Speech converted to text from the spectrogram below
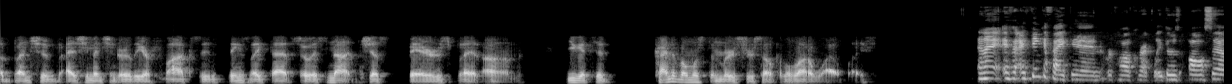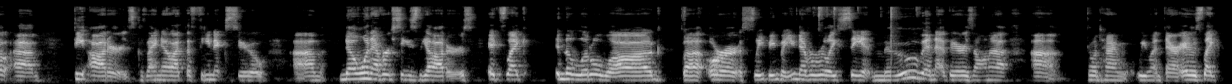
a bunch of, as you mentioned earlier, foxes, things like that. So it's not just bears, but um, you get to kind of almost immerse yourself in a lot of wildlife. And I, I think if I can recall correctly, there's also um, the otters because I know at the Phoenix Zoo, um, no one ever sees the otters. It's like in the little log, but or sleeping, but you never really see it move. And at Arizona, um, one time we went there, it was like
